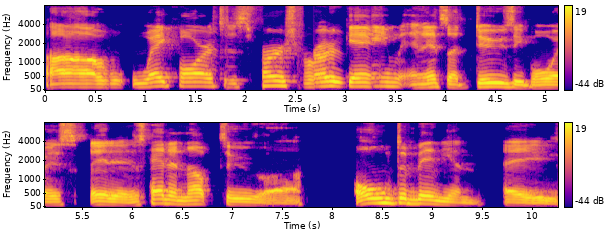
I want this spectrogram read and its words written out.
Uh, Wake Forest's first road game, and it's a doozy, boys. It is heading up to uh, Old Dominion, a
